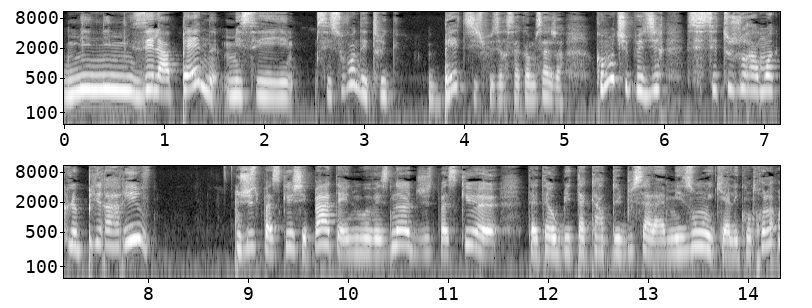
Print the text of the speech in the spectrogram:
minimiser la peine mais c'est c'est souvent des trucs bêtes si je peux dire ça comme ça. Genre comment tu peux dire c'est toujours à moi que le pire arrive? Juste parce que je sais pas t'as une mauvaise note juste parce que euh, t'as oublié ta carte de bus à la maison et qu'il y a les contrôleurs.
